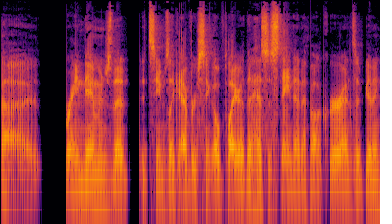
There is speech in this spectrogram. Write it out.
uh, brain damage that it seems like every single player that has sustained NFL career ends up getting.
